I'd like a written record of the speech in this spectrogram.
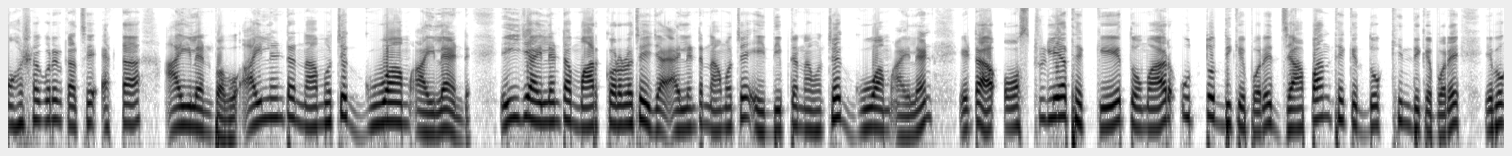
মহাসাগরের কাছে একটা আইল্যান্ড পাবো। আইল্যান্ডটার নাম হচ্ছে গুয়াম আইল্যান্ড এই যে আইল্যান্ডটা মার্ক করা আছে, এই যে আইল্যান্ডটার নাম হচ্ছে, এই দ্বীপটার নাম হচ্ছে গুয়াম আইল্যান্ড এটা অস্ট্রেলিয়া থেকে তোমার উত্তর দিকে পড়ে, জাপান থেকে দক্ষিণ দিকে পড়ে, এবং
